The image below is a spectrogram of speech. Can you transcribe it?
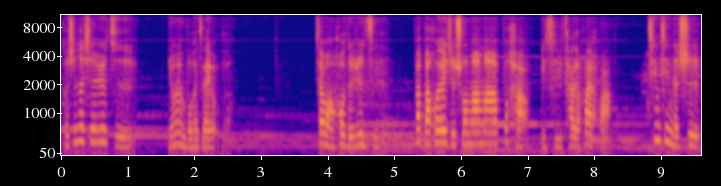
可是那些日子永远不会再有了。在往后的日子，爸爸会一直说妈妈不好以及她的坏话。庆幸的是，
